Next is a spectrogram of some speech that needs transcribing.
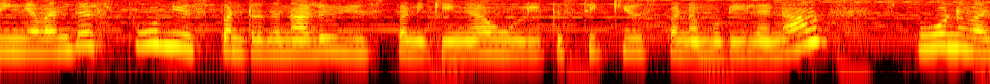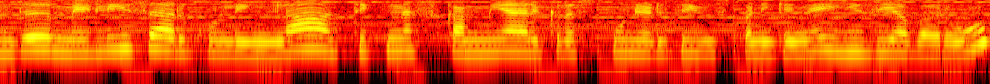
நீங்கள் வந்து ஸ்பூன் யூஸ் பண்ணுறதுனாலும் யூஸ் பண்ணிக்கோங்க. உங்களுக்கு ஸ்டிக் யூஸ் பண்ண முடியலன்னா ஸ்பூன் வந்து மெலிசாக இருக்கும் இல்லைங்களா? திக்னஸ் கம்மியாக இருக்கிற ஸ்பூன் எடுத்து யூஸ் பண்ணிக்கோங்க. ஈஸியாக வரும்.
